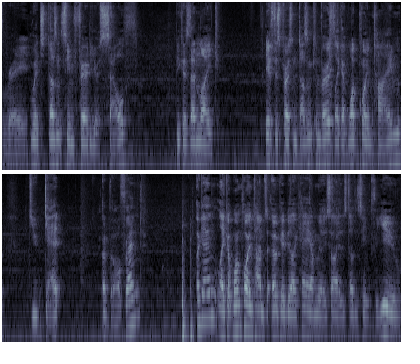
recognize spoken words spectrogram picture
Right. which doesn't seem fair to yourself, because then like, if this person doesn't convert, like at what point in time do you get a girlfriend? Again, like at one point in time, it's okay to be like, "Hey, I'm really sorry, this doesn't seem for you."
